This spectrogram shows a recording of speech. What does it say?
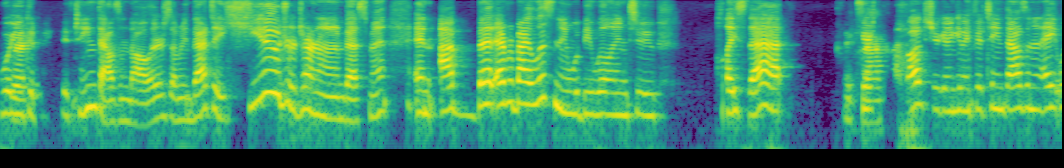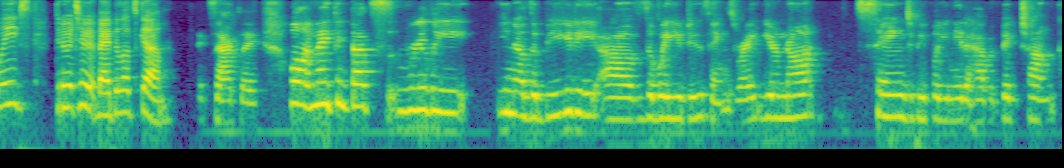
Where right. you could make fifteen thousand dollars. I mean, that's a huge return on investment, and I bet everybody listening would be willing to place that. Exactly. Bucks, you're going to give me fifteen thousand in eight weeks. Do it to it, baby. Let's go. Exactly. Well, and I think that's really you know the beauty of the way you do things, right? You're not saying to people you need to have a big chunk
